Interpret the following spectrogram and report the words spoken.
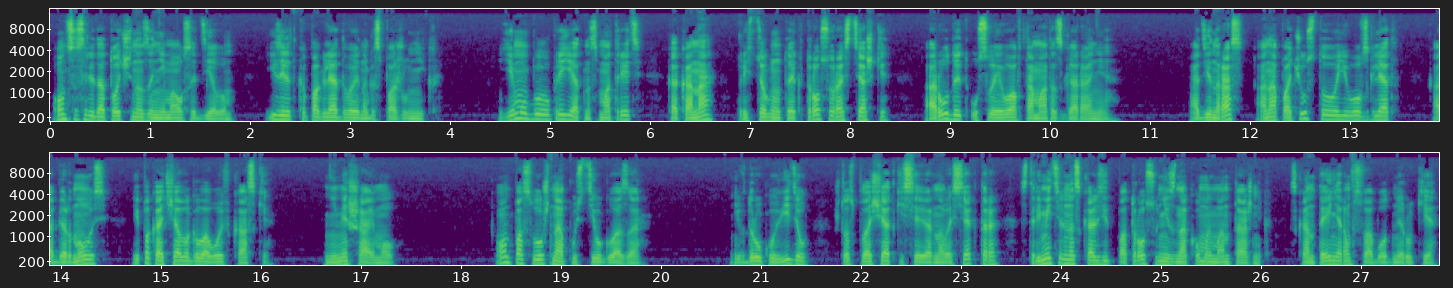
он сосредоточенно занимался делом, изредка поглядывая на госпожу Ник. Ему было приятно смотреть, как она, пристегнутая к тросу растяжки, орудует у своего автомата сгорания. Один раз она почувствовала его взгляд обернулась и покачала головой в каске. «Не мешай, мол». Он послушно опустил глаза. И вдруг увидел, что с площадки северного сектора стремительно скользит по тросу незнакомый монтажник с контейнером в свободной руке.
